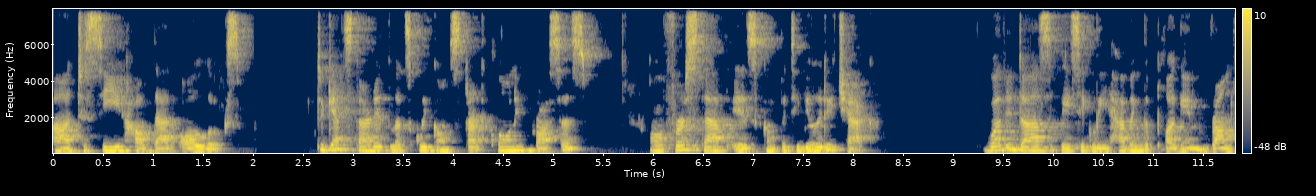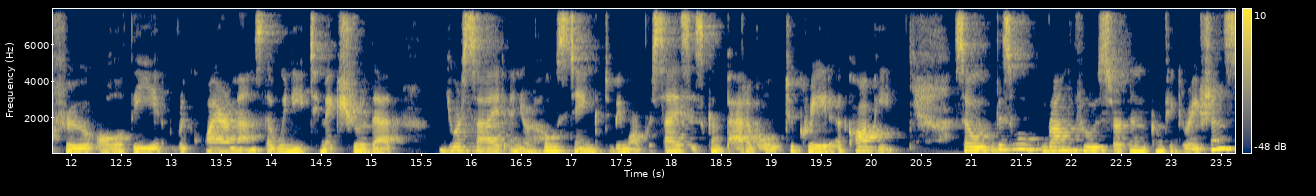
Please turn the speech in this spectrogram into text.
uh, to see how that all looks. To get started, let's click on Start Cloning Process. Our first step is Compatibility Check. What it does, basically having the plugin run through all the requirements that we need to make sure that your site and your hosting, to be more precise, is compatible to create a copy. So this will run through certain configurations,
